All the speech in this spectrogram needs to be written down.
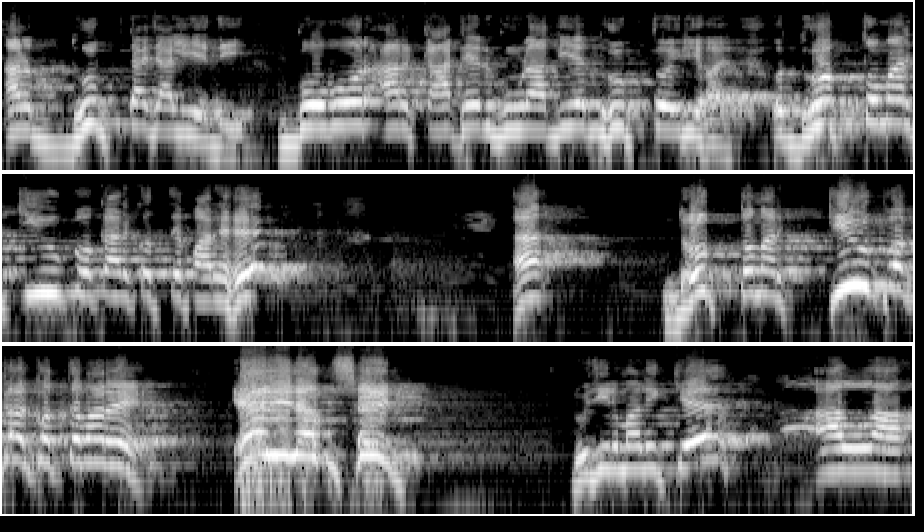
আর ধূপটা জ্বালিয়ে দিই। গোবর আর কাঠের গুঁড়া দিয়ে ধূপ তৈরি হয়। ও ধূপ তোমার কি উপকার করতে পারে হে? হ্যাঁ? ধূপ তোমার কি উপকার করতে পারে? এরই নাম শির। রুজির মালিক কে? আল্লাহ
